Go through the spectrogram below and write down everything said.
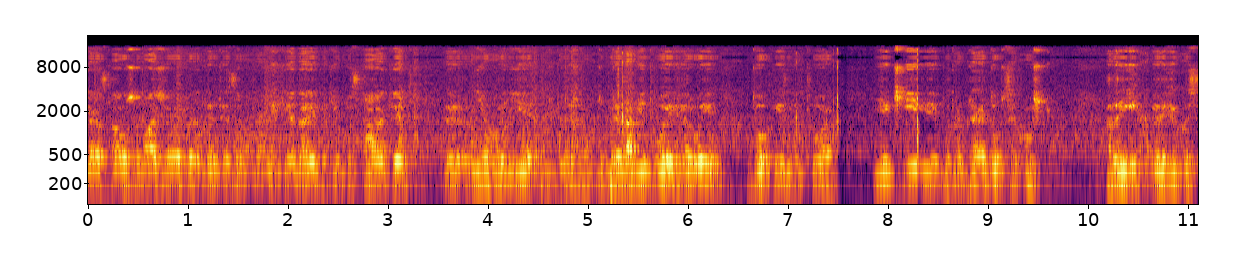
Ярослав вже майже випередив те запитання, яке я далі хотів поставити. В нього є ну, принаймні двоє героїв в двох різних творах, які потрапляють до психушки. Але їх якось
